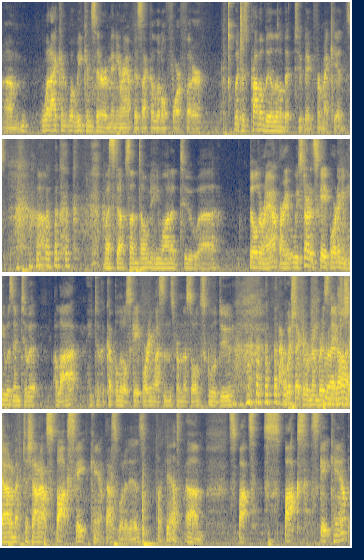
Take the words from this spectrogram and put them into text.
Um, what I can, what we consider a mini ramp is like a little four footer, which is probably a little bit too big for my kids. Um, my stepson told me he wanted to uh, build a ramp, or we started skateboarding, and he was into it a lot. He took a couple little skateboarding lessons from this old school dude. I wish I could remember his Right name to shout him to shout out Spock Skate Camp. That's what it is. Fuck yeah. Um, Spots Spock's Skate Camp.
